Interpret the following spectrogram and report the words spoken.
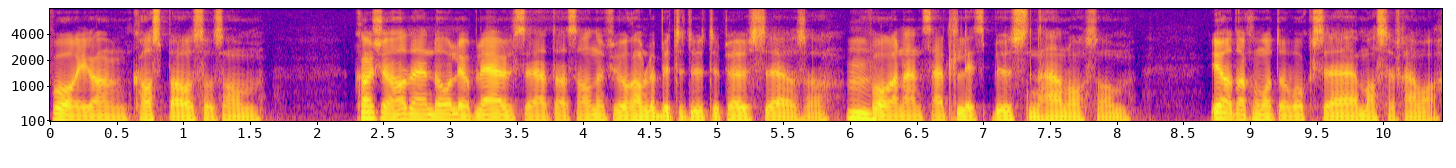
får i gang Kasper også, som kanskje hadde en dårlig opplevelse etter Sandefjord. Han ble byttet ut i pause, og så Mm. får han den selvtillitsboosten her nå som gjør at han kommer til å vokse masse fremover.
